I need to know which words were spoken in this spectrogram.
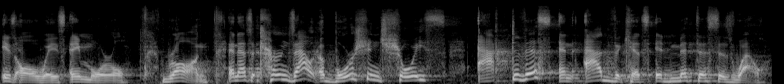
is always a moral wrong. And as it turns out, abortion choice activists and advocates admit this as well.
